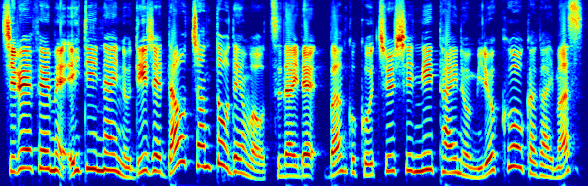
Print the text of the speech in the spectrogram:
チル FM89 の DJ ダオちゃんとお電話をつないでバンコクを中心にタイの魅力を伺います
